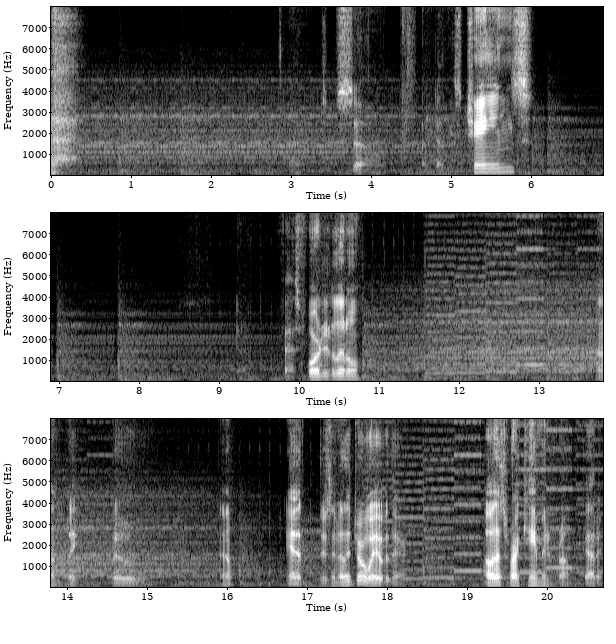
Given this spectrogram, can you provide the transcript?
so, I've got these chains. Fast forward it a little. Huh? Wait. Wait, No? Yeah, there's another doorway over there. Oh, that's where I came in from. Got it.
